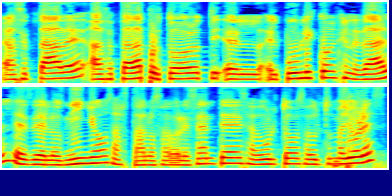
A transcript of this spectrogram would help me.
aceptada, aceptada por todo el, el público en general, desde los niños hasta los adolescentes, adultos, adultos mayores,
